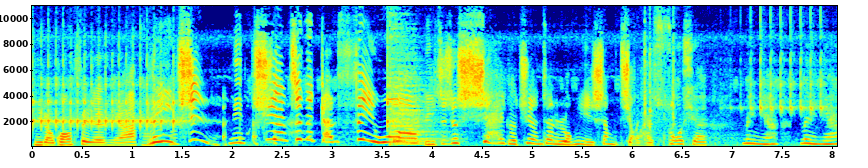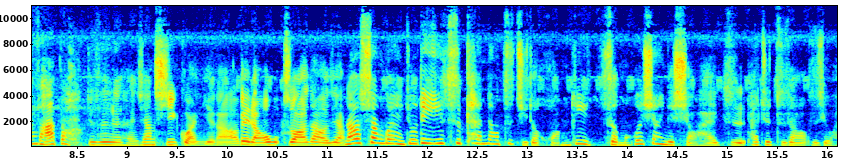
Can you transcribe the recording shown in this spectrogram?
你老公废了你啊！李治，你居然真的敢废我！李治就下一个居然在龙椅上脚还缩起来。媚娘，媚娘，发抖，就是很像妻管严啊，被老虎抓到这样。然后上官也就第一次看到自己的皇帝怎么会像一个小孩子，他就知道自己完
